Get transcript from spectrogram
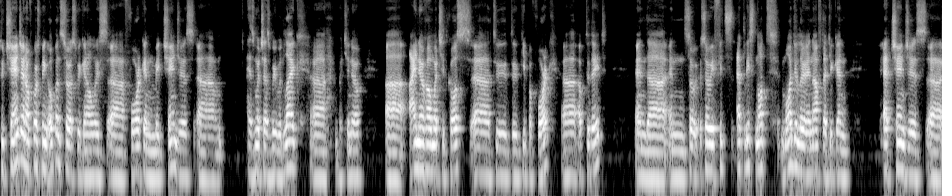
to change. And of course, being open source, we can always uh, fork and make changes um, as much as we would like. Uh, but you know, uh, I know how much it costs uh, to to keep a fork up to date. And and so so if it's at least not modular enough that you can add changes, uh,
